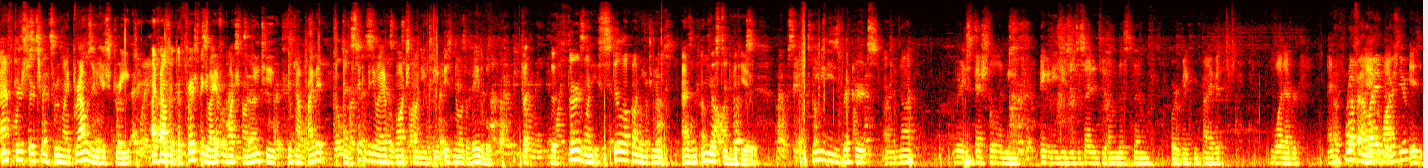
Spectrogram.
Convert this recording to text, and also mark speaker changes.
Speaker 1: After searching through my browsing history, I found that the first video I ever watched on YouTube is now private, and the second video I ever watched on YouTube is not available. But the third one is still up on YouTube as an unlisted video. Maybe these records are not very special, and we, maybe these users decided to unlist them, or make them private, whatever. And the fourth one I ever watched is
